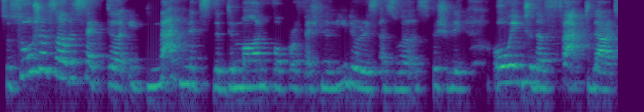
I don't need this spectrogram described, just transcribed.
So social service sector, it magnets the demand for professional leaders as well, especially owing to the fact that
